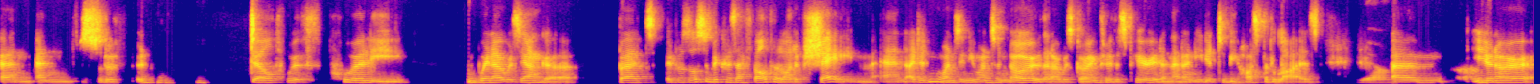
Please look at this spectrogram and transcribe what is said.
and and sort of dealt with poorly when I was younger but it was also because I felt a lot of shame and I didn't want anyone to know that I was going through this period and that I needed to be hospitalized. Yeah. Um, you know,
